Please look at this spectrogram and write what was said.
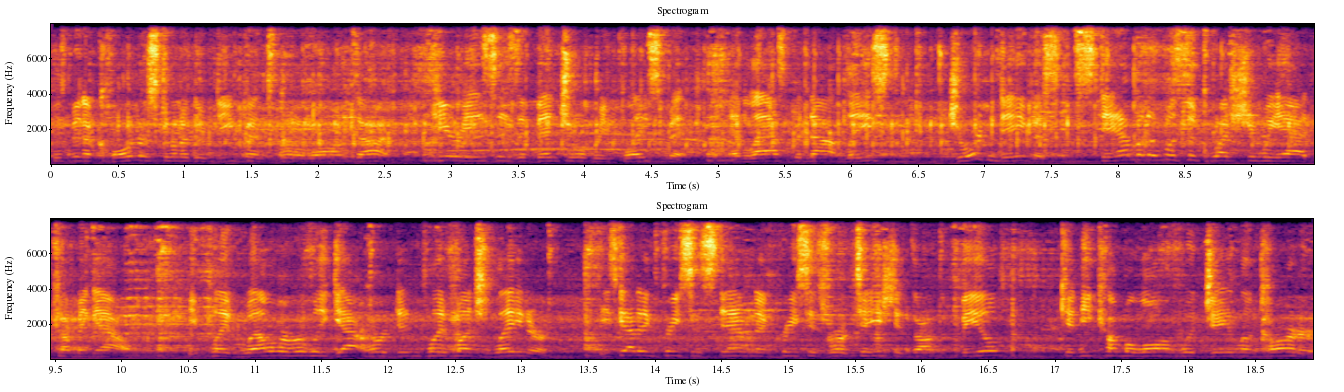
who's been a cornerstone of their defense for a long time. Here is his eventual replacement. And last but not least, Jordan Davis. Stamina was the question we had coming out. He played well early, got hurt, didn't play much later. He's got to increase his stamina, increase his rotations on the field. Can he come along with Jalen Carter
